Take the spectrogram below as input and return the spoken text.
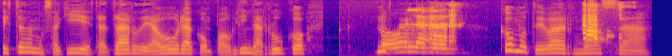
Estamos aquí esta tarde ahora con Paulina Ruco. Hola. ¿Cómo te va, hermosa?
